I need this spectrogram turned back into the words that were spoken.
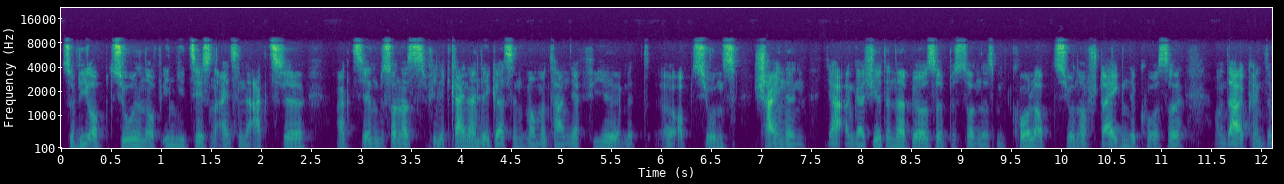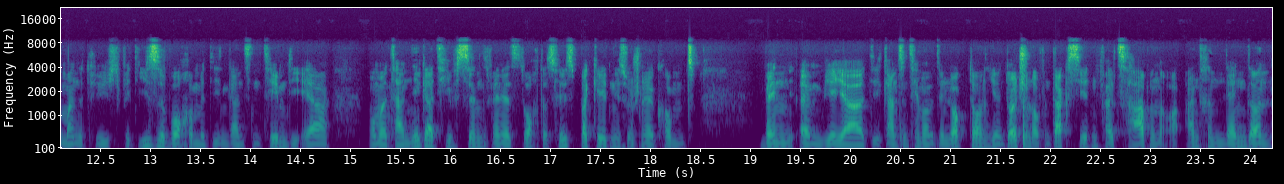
sowie Optionen auf Indizes und einzelne Aktie, Aktien. Besonders viele Kleinanleger sind momentan ja viel mit äh, Optionsscheinen ja engagiert in der Börse, besonders mit Call-Optionen auf steigende Kurse. Und da könnte man natürlich für diese Woche mit den ganzen Themen, die eher momentan negativ sind, wenn jetzt doch das Hilfspaket nicht so schnell kommt, wenn ähm, wir ja die ganzen Thema mit dem Lockdown hier in Deutschland auf dem DAX jedenfalls haben und anderen Ländern,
